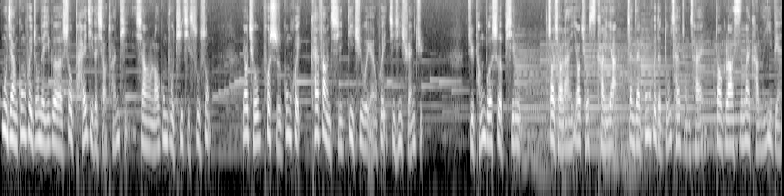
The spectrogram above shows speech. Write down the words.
木匠工会中的一个受排挤的小团体向劳工部提起诉讼，要求迫使工会开放其地区委员会进行选举。据彭博社披露，赵小兰要求斯卡利亚站在工会的独裁总裁道格拉斯·麦卡伦一边，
